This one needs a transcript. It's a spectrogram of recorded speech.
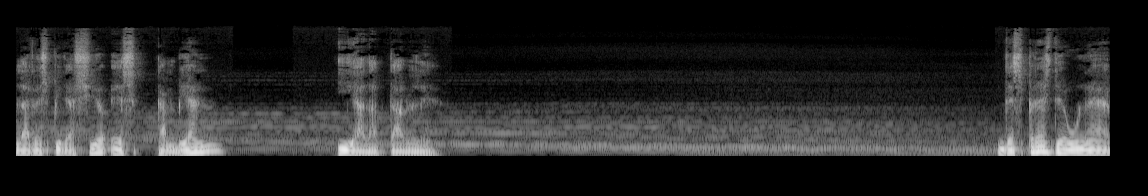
La respiració és canviant i adaptable. Després d'una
